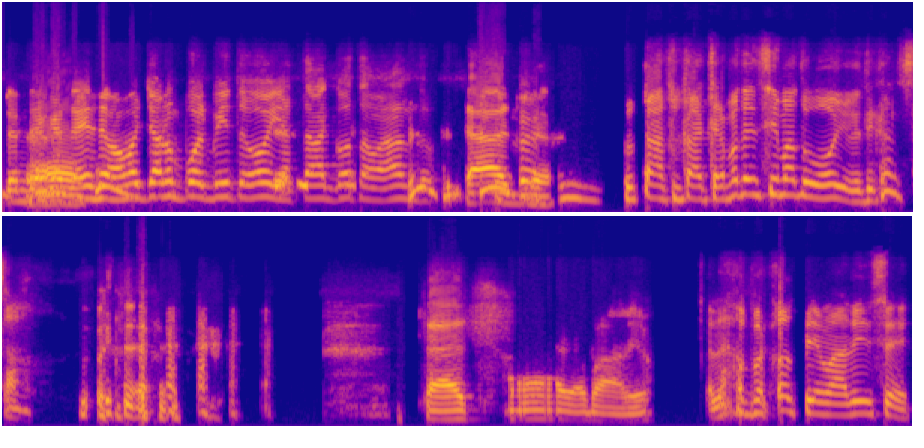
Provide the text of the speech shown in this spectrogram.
Desde que te dice, vamos a echar un polvito hoy, ya está la gota bajando. Tú estás, tú estás, trépate encima de tu hoyo, que estoy cansado. Ay, Dios. La próxima dice,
